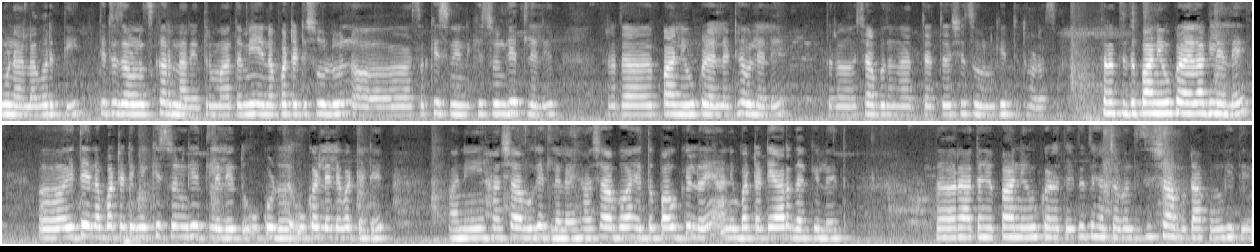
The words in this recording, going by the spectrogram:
उन्हाला वरती. तिथे जाऊनच करणार आहे. तर मग आता मी आहे ना बटाटे सोलून असं खिसणीने खिसून घेतलेले तर आता पाणी उकळायला ठेवलेले तर साबुदाणा त्यात शिजवून घेते थोडासा. तर तिथं पाणी उकळायला लागलेलं आहे. इथे ना बटाटे मी खिसून घेतलेले आहेत. उकड उकडलेले बटाटे आणि हा शाबू घेतलेला आहे. हा शाबू आहे तो पाव किलो आहे आणि बटाटे अर्धा किलो आहेत. तर आता हे पाणी उकळत आहे तर ह्याच्यामध्ये शाबू टाकून घेते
